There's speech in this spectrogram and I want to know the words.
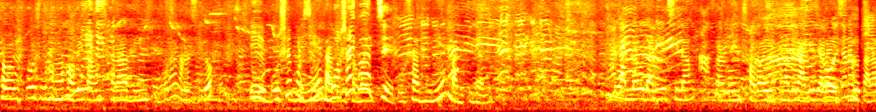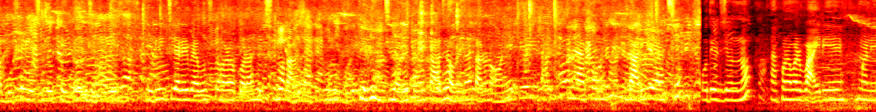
সবার উপোস ভাঙা হবে কারণ সারা দিন উপোস করেছিল। বসে পড়ছে প্রসাদ নিয়ে বাড়িতে যাবে। তো আমরাও দাঁড়িয়েছিলাম, কারণ সবাই আমাদের আগে যারা এসেছিল তারা বসে গেছিল খেতে। ভেতরে টেবিল চেয়ারের ব্যবস্থা করা হয়েছিল, কারণ টেবিল চেয়ারে কোনো কাজ হবে না, কারণ অনেকেই এখন দাঁড়িয়ে আছে ওদের জন্য। এখন আবার বাইরে মানে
